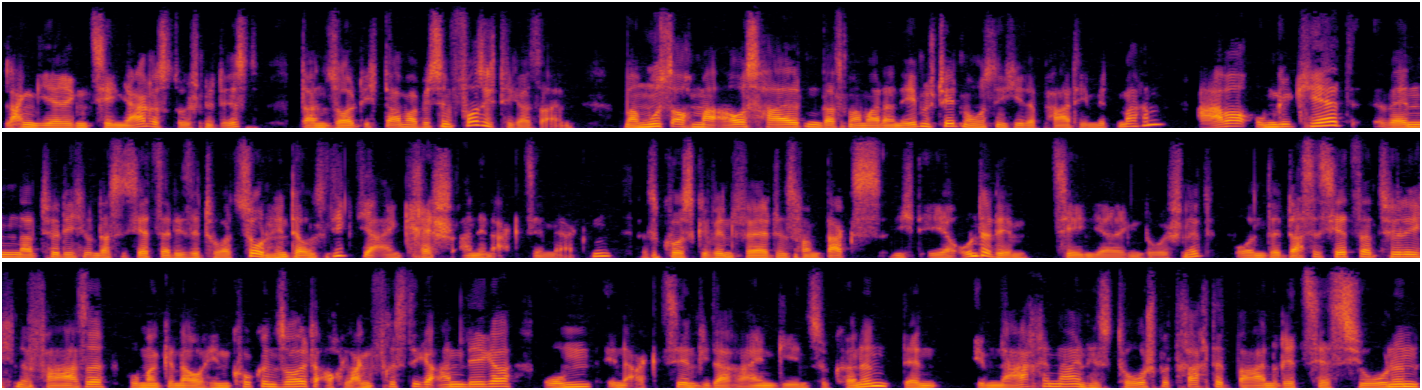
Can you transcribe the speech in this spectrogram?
langjährigen 10-Jahres-Durchschnitt ist, dann sollte ich da mal ein bisschen vorsichtiger sein. Man muss auch mal aushalten, dass man mal daneben steht. Man muss nicht jede Party mitmachen. Aber umgekehrt, wenn natürlich, und das ist jetzt ja die Situation, hinter uns liegt ja ein Crash an den Aktienmärkten. Das Kursgewinnverhältnis vom DAX liegt eher unter dem zehnjährigen Durchschnitt. Und äh, das ist jetzt natürlich eine Phase, wo man genau hingucken sollte, auch langfristige Anleger, um in Aktien wieder reingehen zu können. Denn im Nachhinein, historisch betrachtet, waren Rezessionen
